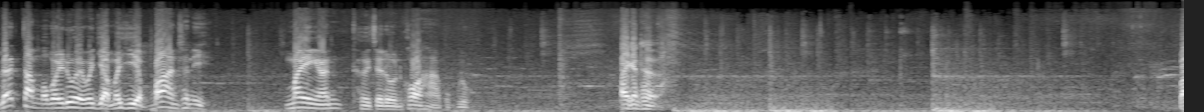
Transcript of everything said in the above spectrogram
และจำเอาไว้ด้วยว่าอย่ามาเหยียบบ้านฉันอีก ไม่งั้น เธอจะโดนข้อหาบุกรุก ไปกันเถอะ ไป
